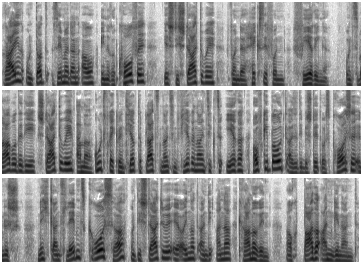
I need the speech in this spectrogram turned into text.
rein und dort sehen wir dann auch in einer Kurve ist die Statue von der Hexe von Fähringen. Und zwar wurde die Statue am gut frequentierten Platz 1994 zur Ehre aufgebaut. Also die besteht aus Bronze und ist nicht ganz lebensgroß. Ja? Und die Statue erinnert an die Anna Kramerin, auch Bader angenannt.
